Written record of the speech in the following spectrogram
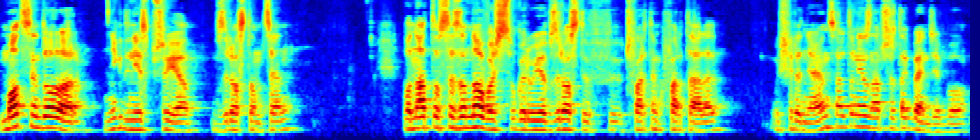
Mocny dolar nigdy nie sprzyja wzrostom cen. Ponadto sezonowość sugeruje wzrosty w czwartym kwartale, uśredniając, ale to nie znaczy, że tak będzie, bo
